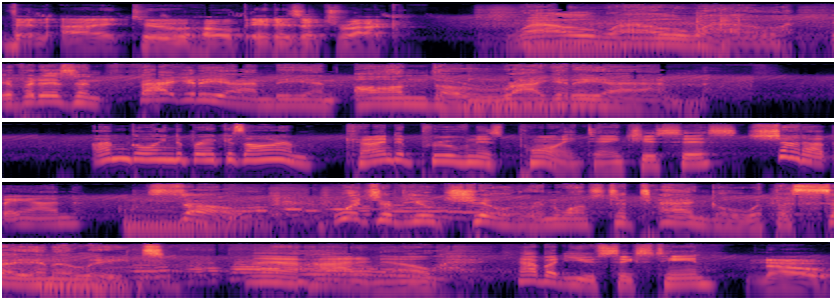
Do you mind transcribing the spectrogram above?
Then I too hope it is a truck. Well, well, well. If it isn't Faggoty Andy and on the Raggedy Ann. I'm going to break his arm. Kinda proving his point, ain't you, sis? Shut up, Anne. So, which of you children wants to tangle with the Saiyan Elite? Ah, I don't know. How about you, 16? No,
